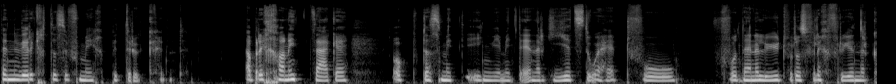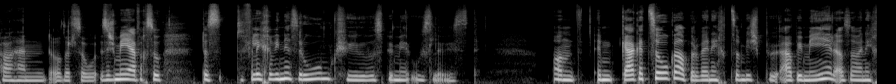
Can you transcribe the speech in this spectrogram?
dann wirkt das auf mich bedrückend. Aber ich kann nicht sagen, ob das mit, irgendwie mit der Energie zu tun hat von, von den Leuten, die das vielleicht früher hatten oder so. Es ist mir einfach so, dass vielleicht wie ein Raumgefühl, das es bei mir auslöst. Und im Gegenzug aber, wenn ich zum Beispiel, auch bei mir, also wenn ich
